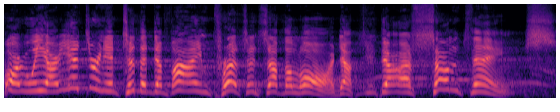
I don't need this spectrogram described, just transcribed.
or we are entering into the divine presence of the Lord. There are some things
